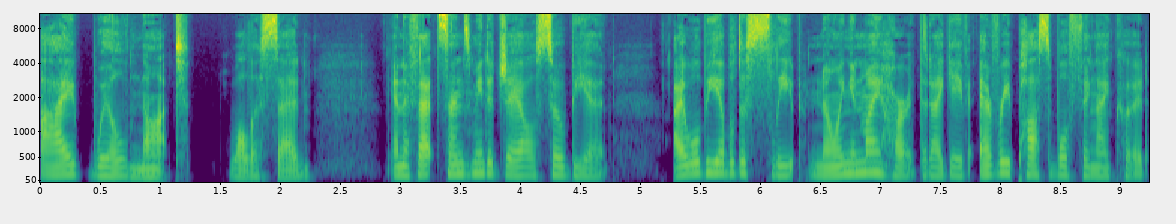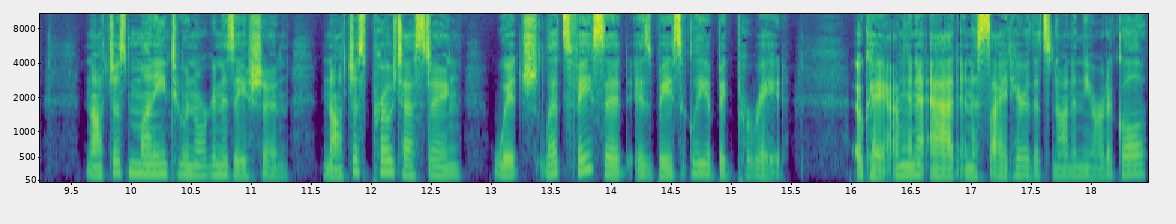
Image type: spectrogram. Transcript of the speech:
I will not, Wallace said. And if that sends me to jail, so be it. I will be able to sleep knowing in my heart that I gave every possible thing I could, not just money to an organization, not just protesting, which, let's face it, is basically a big parade. Okay, I'm going to add an aside here that's not in the article.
